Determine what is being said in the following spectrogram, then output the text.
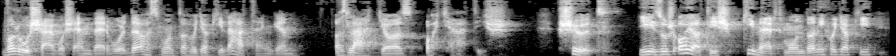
Valóságos ember volt, de azt mondta, hogy aki lát engem, az látja az atyát is. Sőt, Jézus olyat is kimert mondani, hogy aki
